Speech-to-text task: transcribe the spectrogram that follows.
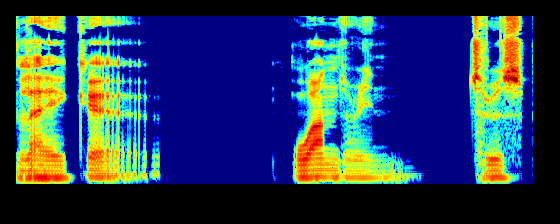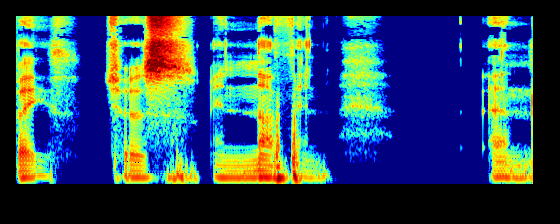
like uh, wandering through space, just in nothing, and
